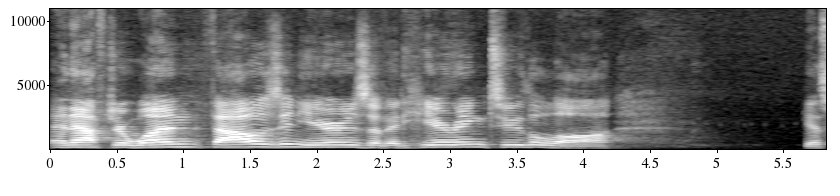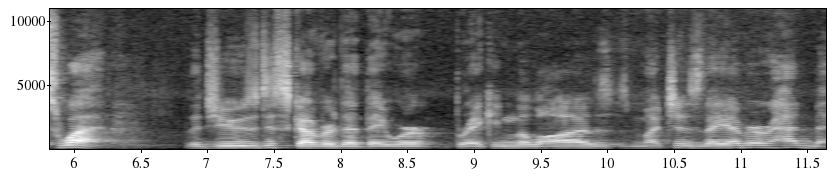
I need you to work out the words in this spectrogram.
And after 1,000 years of adhering to the law, guess what? The Jews discovered that they were breaking the law as, much as they ever had been.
